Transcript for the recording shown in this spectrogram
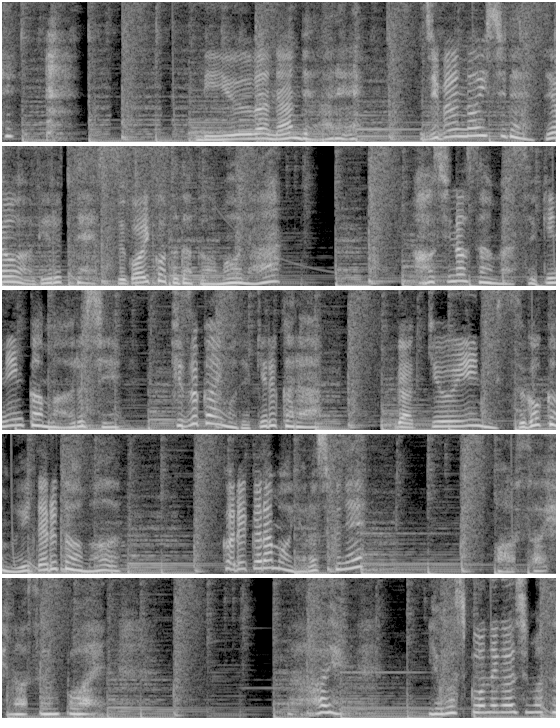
理由は何であれ自分の意思で手を挙げるってすごいことだと思うな。星野さんは責任感もあるし気遣いもできるから学級委員にすごく向いてると思う。これからもよろしくね。朝比奈先輩。はいよろしくお願いします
